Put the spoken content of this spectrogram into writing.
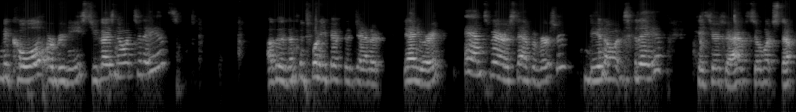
Nicole or Bernice, do you guys know what today is? Other than the 25th of January, January and Tamara's stamp anniversary. Do you know what today is? Okay, seriously, I have so much stuff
